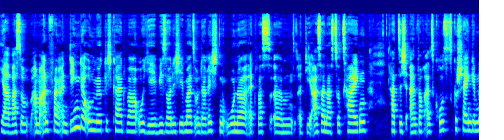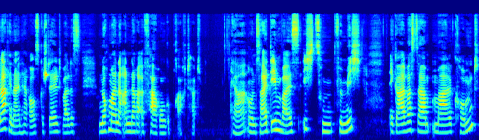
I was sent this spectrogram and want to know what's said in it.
ja, was so am Anfang ein Ding der Unmöglichkeit war, oh je, wie soll ich jemals unterrichten, ohne etwas ähm, die Asanas zu zeigen, hat sich einfach als großes Geschenk im Nachhinein herausgestellt, weil es nochmal eine andere Erfahrung gebracht hat. Ja, und seitdem weiß ich zum, für mich, egal was da mal kommt,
